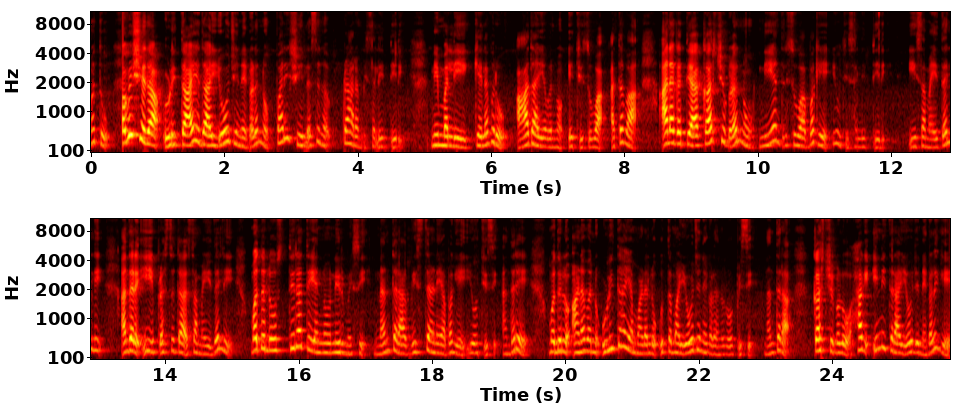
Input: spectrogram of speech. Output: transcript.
ಮತ್ತು ಭವಿಷ್ಯದ ಉಳಿತಾಯದ ಯೋಜನೆಗಳನ್ನು ಪರಿಶೀಲಿಸಲು ಪ್ರಾರಂಭಿಸಲಿದ್ದೀರಿ. ನಿಮ್ಮಲ್ಲಿ ಕೆಲವರು ಆದಾಯವನ್ನು ಹೆಚ್ಚಿಸುವ ಅಥವಾ ಅನಗತ್ಯ ಖರ್ಚುಗಳನ್ನು ನಿಯಂತ್ರಿಸುವ ಬಗ್ಗೆ ಯೋಚಿಸಲಿದ್ದೀರಿ. ಈ ಸಮಯದಲ್ಲಿ, ಅಂದರೆ ಈ ಪ್ರಸ್ತುತ ಸಮಯದಲ್ಲಿ ಮೊದಲು ಸ್ಥಿರತೆಯನ್ನು ನಿರ್ಮಿಸಿ, ನಂತರ ವಿಸ್ತರಣೆಯ ಬಗ್ಗೆ ಯೋಚಿಸಿ. ಅಂದರೆ ಮೊದಲು ಹಣವನ್ನು ಉಳಿತಾಯ ಮಾಡಲು ಉತ್ತಮ ಯೋಜನೆಗಳನ್ನು ರೂಪಿಸಿ, ನಂತರ ಖರ್ಚುಗಳು ಹಾಗೆ ಇನ್ನಿತರ ಯೋಜನೆಗಳಿಗೆ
